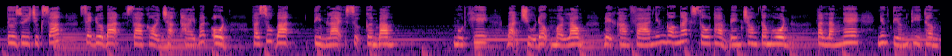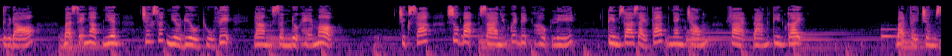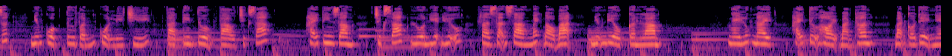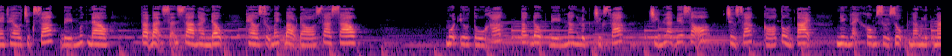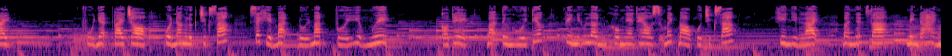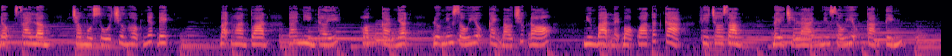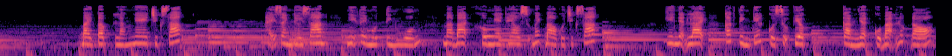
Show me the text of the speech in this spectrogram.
Tư duy trực giác sẽ đưa bạn ra khỏi trạng thái bất ổn và giúp bạn tìm lại sự cân bằng. Một khi bạn chủ động mở lòng để khám phá những ngõ ngách sâu thẳm bên trong tâm hồn và lắng nghe những tiếng thì thầm từ đó, bạn sẽ ngạc nhiên trước rất nhiều điều thú vị đang dần được hé mở. Trực giác giúp bạn ra những quyết định hợp lý, tìm ra giải pháp nhanh chóng và đáng tin cậy. Bạn phải chấm dứt những cuộc tư vấn của lý trí và tin tưởng vào trực giác. Hãy tin rằng trực giác luôn hiện hữu và sẵn sàng mách bảo bạn những điều cần làm. Ngay lúc này, hãy tự hỏi bản thân bạn có thể nghe theo trực giác đến mức nào và bạn sẵn sàng hành động theo sự mách bảo đó ra sao. Một yếu tố khác tác động đến năng lực trực giác chính là biết rõ trực giác có tồn tại nhưng lại không sử dụng năng lực này. Phủ nhận vai trò của năng lực trực giác sẽ khiến bạn đối mặt với hiểm nguy. Có thể bạn từng hối tiếc vì những lần không nghe theo sự mách bảo của trực giác. Khi nhìn lại, bạn nhận ra mình đã hành động sai lầm trong một số trường hợp nhất định. Bạn hoàn toàn đã nhìn thấy hoặc cảm nhận được những dấu hiệu cảnh báo trước đó, nhưng bạn lại bỏ qua tất cả vì cho rằng đây chỉ là những dấu hiệu cảm tính. Bài tập lắng nghe trực giác Hãy dành thời gian nghĩ về một tình huống mà bạn không nghe theo sự mách bảo của trực giác. Ghi nhận lại các tình tiết của sự việc, cảm nhận của bạn lúc đó,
